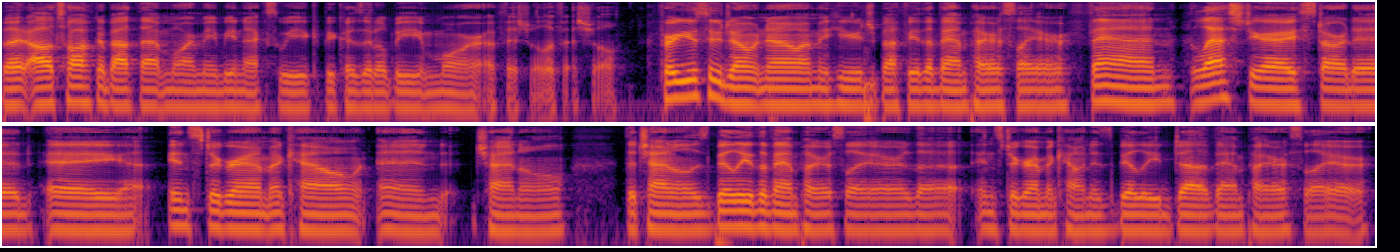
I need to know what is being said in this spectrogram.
But I'll talk about that more maybe next week because it'll be more official official. For you who don't know, I'm a huge Buffy the Vampire Slayer fan. Last year I started a Instagram account and channel The channel is Billy the Vampire Slayer. The Instagram account is Billy the Vampire Slayer.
